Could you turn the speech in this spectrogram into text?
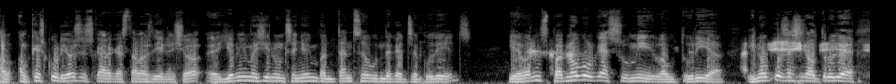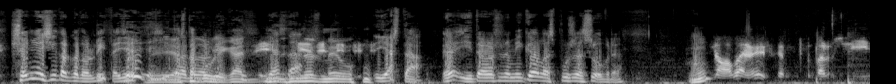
El, el que és curiós és que ara que estaves dient això, eh, jo m'imagino un senyor inventant-se un d'aquests acudits i llavors per no voler assumir l'autoria i no posessin el trull això no he llegit el Codorniz, jo he llegit Ja està Codorniz". publicat, ja està, no és meu. i ja està eh? i treus una mica les poses a sobre mm? No, bueno, és que per, si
